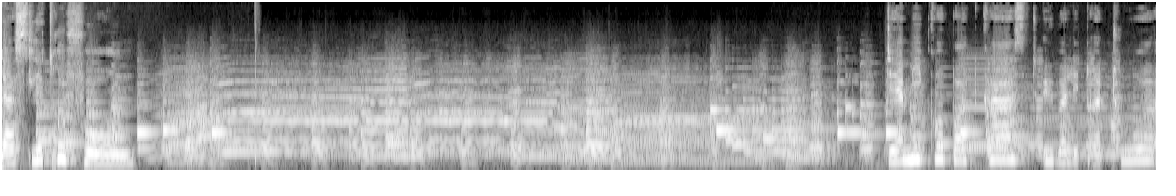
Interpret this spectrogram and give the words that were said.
Das Litrophon. Der Mikropodcast über Literatur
